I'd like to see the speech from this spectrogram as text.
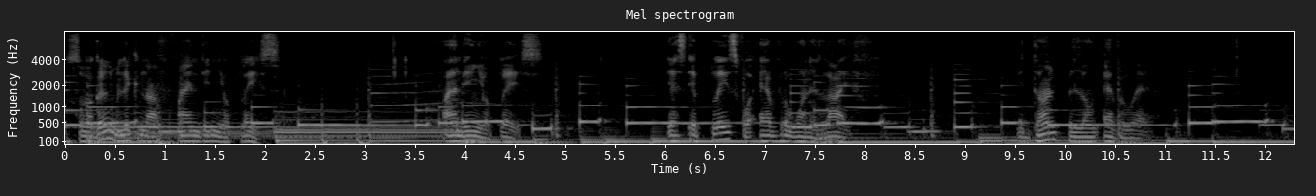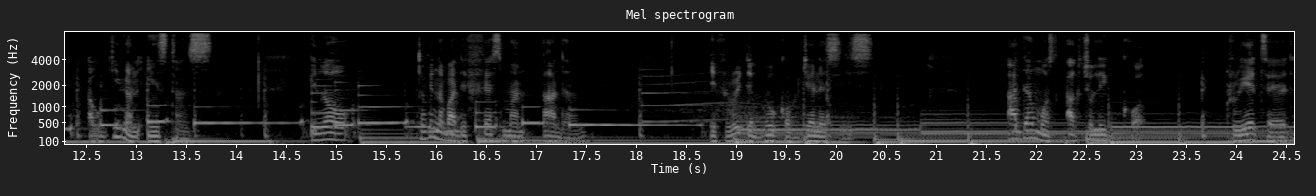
So we're going to be looking at finding your place. Finding your place. There's a place for everyone in life. Don't belong everywhere. I will give you an instance. You know, talking about the first man, Adam, if you read the book of Genesis, Adam was actually called, created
